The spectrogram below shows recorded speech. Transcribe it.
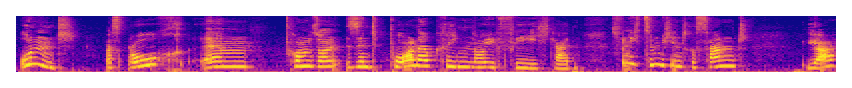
und was auch ähm, kommen soll, sind Porter kriegen neue Fähigkeiten. Das finde ich ziemlich interessant. Ja.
